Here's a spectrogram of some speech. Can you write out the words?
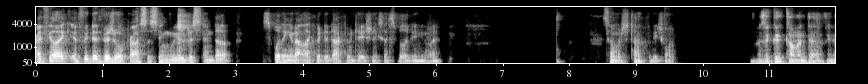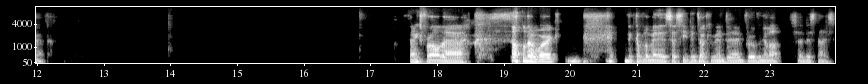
I feel like if we did visual processing, we would just end up splitting it out like we did documentation accessibility anyway. So much to talk about each one. Was a good comment, uh, Vinod. Thanks for all the all the work. In a couple of minutes, I see the document uh, improving a lot, so that's nice.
